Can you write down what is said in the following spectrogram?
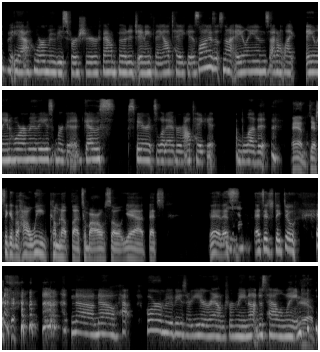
but yeah, horror movies for sure. Found footage, anything, I'll take it. As long as it's not aliens. I don't like alien horror movies. We're good. Ghosts, spirits, whatever. I'll take it. I love it. And just thinking of Halloween coming up uh, tomorrow. So yeah, that's yeah, that's yeah. that's interesting too. no, no. Ha- horror movies are year round for me, not just Halloween. yeah.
